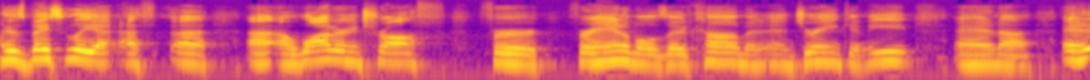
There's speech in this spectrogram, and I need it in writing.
It was basically a, a, a, a watering trough for, for animals. They would come and, and drink and eat. And, uh, and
